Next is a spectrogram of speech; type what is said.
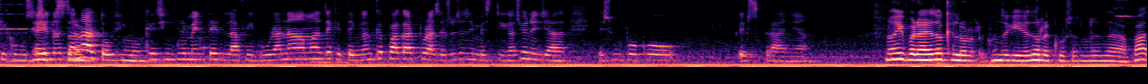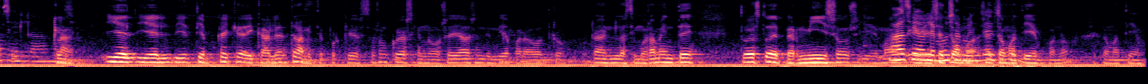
que como usted dice no es tan alto, sino que simplemente la figura nada más de que tengan que pagar por hacer sus investigaciones ya es un poco extraña. No, y fuera de eso, que lo- conseguir esos recursos no es nada fácil. Claro. Y el, y, el, y el tiempo que hay que dedicarle al trámite, porque estas son cosas que no se hacen de un día para otro. O sea, lastimosamente, todo esto de permisos y demás Ah, sí, eh, se, toma, se toma tiempo, ¿no? Se toma tiempo.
